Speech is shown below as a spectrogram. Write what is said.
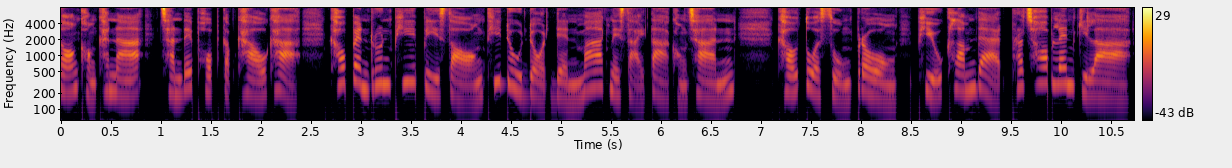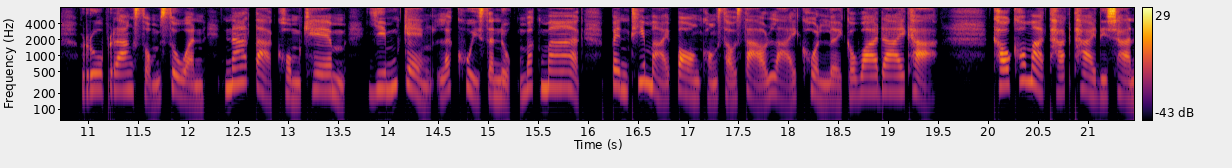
น้องของคณะ ฉันได้พบกับเขาค่ะ เขาเป็นรุ่นพี่ปีสองที่ดูโดดเด่นมากในสายตาของฉัน เขาตัวสูงโปร่ง ผิวคล้ำแดดเพราะชอบเล่นกีฬา รูปร่างสมส่วน หน้าตาคมเข้ม ยิ้มเก่งและคุยสนุกมากๆ เป็นที่หมายปองของสาวๆ หลายคนเลยก็ว่าได้ค่ะ เขาเข้ามาทักทายดิฉัน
